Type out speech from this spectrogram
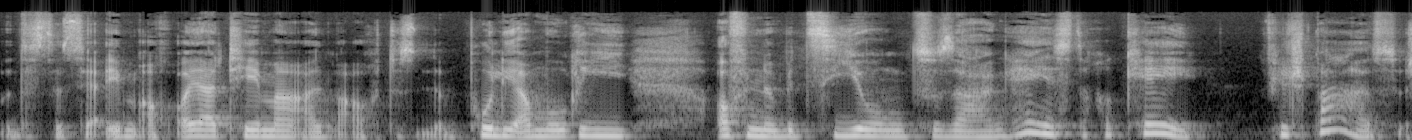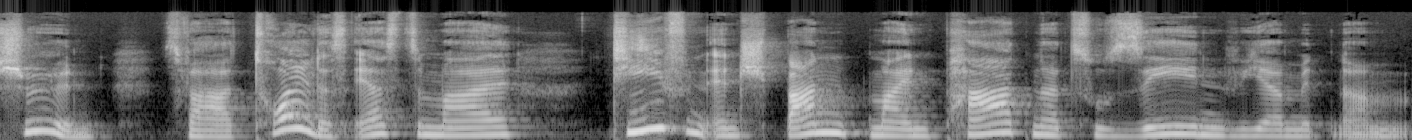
das ist ja eben auch euer Thema, aber auch das Polyamorie, offene Beziehungen zu sagen, hey, ist doch okay, viel Spaß, schön. Es war toll, das erste Mal tiefenentspannt meinen Partner zu sehen, wie er mit, einem,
